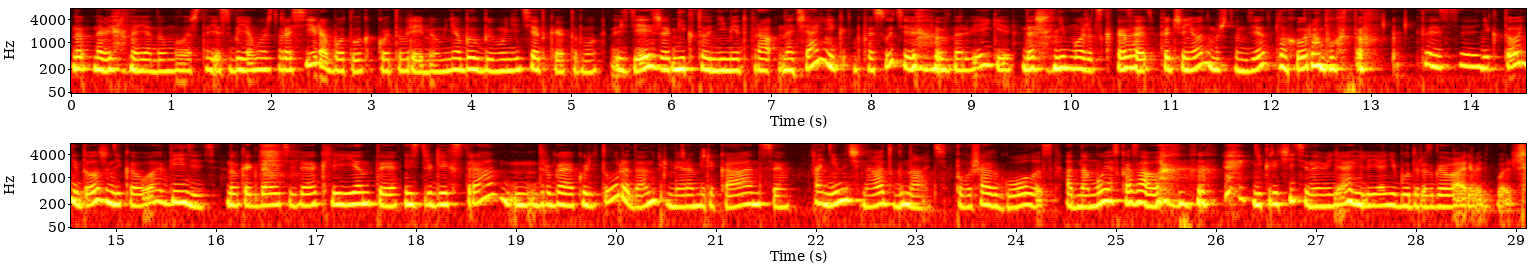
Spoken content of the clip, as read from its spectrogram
Ну, наверное, я думала, что если бы я, может, в России работала какое-то время, у меня был бы иммунитет к этому. Здесь же никто не имеет права. Начальник, по сути, в Норвегии даже не может сказать подчиненному, что он делает плохую работу. То есть э, никто не должен никого обидеть. Но когда у тебя клиенты из других стран, другая культура, да, например, американцы, они начинают гнать, повышают голос. Одному я сказала, не кричите на меня, или я не буду разговаривать больше.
